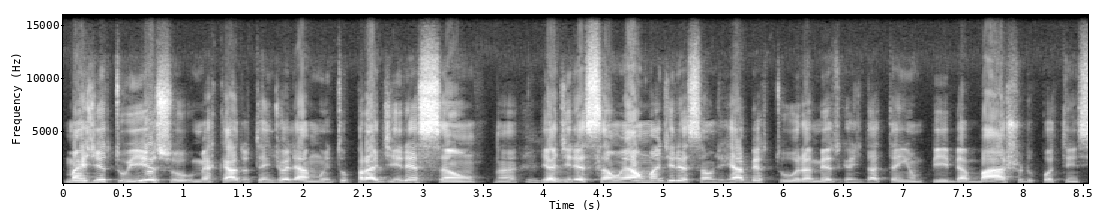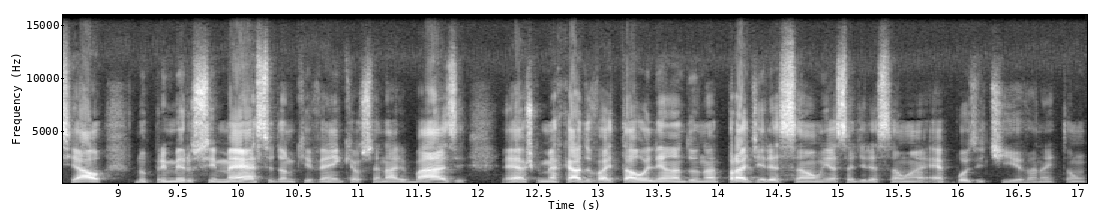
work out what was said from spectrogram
Mas dito isso, o mercado tem de olhar muito para a direção, né? Uhum. E a uhum. direção é uma direção de reabertura, mesmo que a gente ainda tenha um PIB abaixo do potencial no primeiro semestre do ano que vem, que é o cenário base, é, acho que o mercado vai estar tá olhando né, para a direção e essa direção é, é positiva, né? Então,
